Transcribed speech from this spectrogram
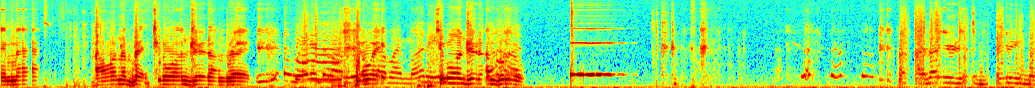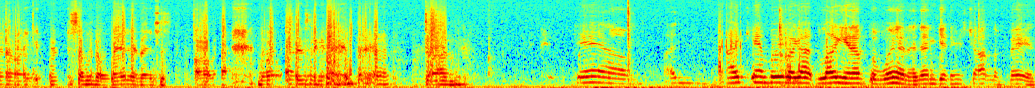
Hey, Matt. I want to bet 200 on red. You don't wait until I lose No, wait. all my money. 200 on blue. I thought you were just waiting there, like, for someone to win and then just all that. No, I was like, damn, done. Damn. I, I can't believe I got lucky enough to win and then get shot in the face.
